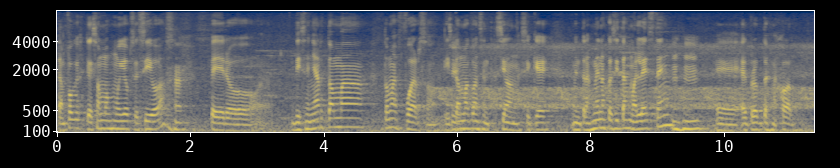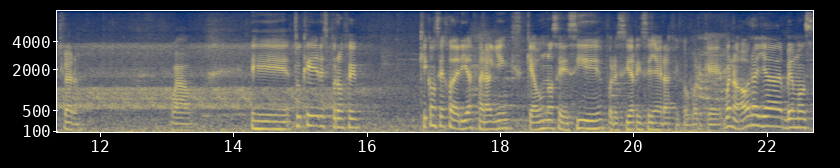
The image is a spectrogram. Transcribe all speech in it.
tampoco es que somos muy obsesivos, pero diseñar toma toma esfuerzo y toma concentración. Así que mientras menos cositas molesten, eh, el producto es mejor. Claro. Wow. Eh, Tú que eres profe, ¿qué consejo darías para alguien que aún no se decide por estudiar diseño gráfico? Porque, bueno, ahora ya vemos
